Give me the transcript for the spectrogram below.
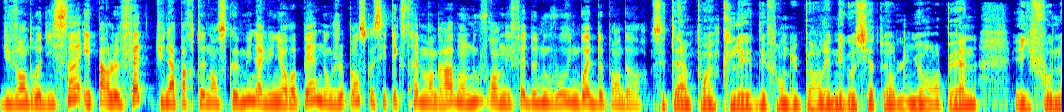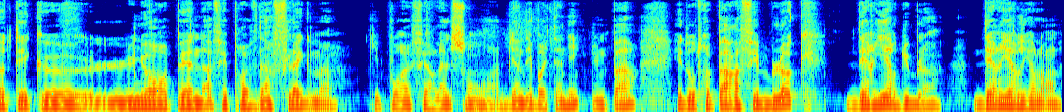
du Vendredi Saint et par le fait d'une appartenance commune à l'Union européenne. Donc je pense que c'est extrêmement grave. On ouvre en effet de nouveau une boîte de Pandore. C'était un point clé défendu par les négociateurs de l'Union européenne et il faut noter que l'Union européenne a fait preuve d'un flegme pourrait faire la leçon à bien des Britanniques, d'une part, et d'autre part a fait bloc derrière Dublin derrière l'Irlande.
